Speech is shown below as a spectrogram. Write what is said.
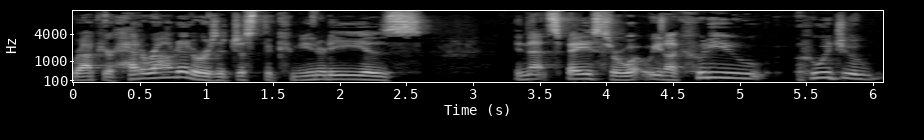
wrap your head around it, or is it just the community is in that space, or what? You know, like who do you who would you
